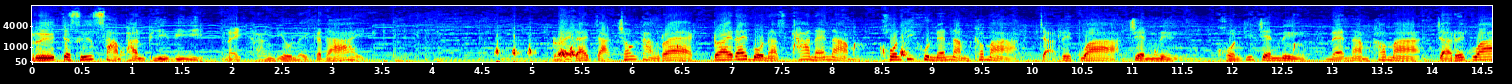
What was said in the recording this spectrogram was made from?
หรือจะซื้อ 3,000 PV ในครั้งเดียวเลยก็ได้ รายได้จากช่องทางแรก รายได้โบนัสค่าแนะนำคนที่คุณแนะนำเข้ามา จะเรียกว่าเจน1 คนที่เจน1แนะนำเข้ามาจะเรียกว่า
